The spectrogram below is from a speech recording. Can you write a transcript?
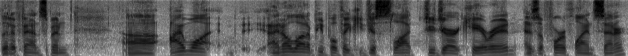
the defenseman. Uh, I want. I know a lot of people think you just slot Jujhar Khaira in as a fourth line center.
